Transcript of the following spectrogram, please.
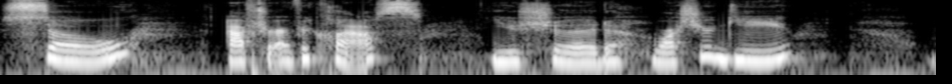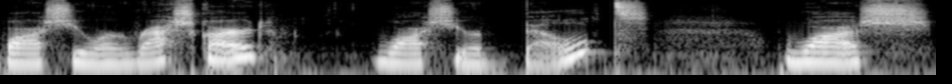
So, after every class, you should wash your gi, wash your rash guard, wash your belt, wash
